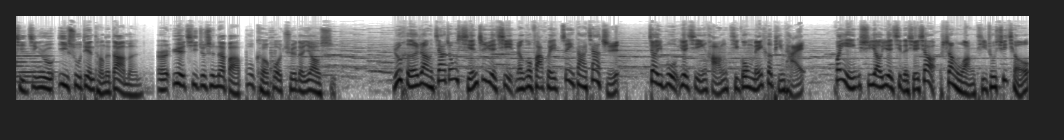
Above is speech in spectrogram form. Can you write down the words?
乐能开启进入艺术殿堂的大门，而乐器就是那把不可或缺的钥匙。如何让家中闲置乐器能够发挥最大价值？教育部乐器银行提供媒合平台，欢迎需要乐器的学校上网提出需求，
